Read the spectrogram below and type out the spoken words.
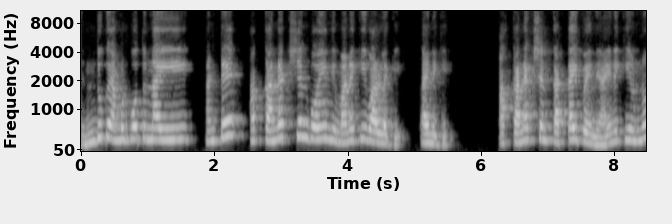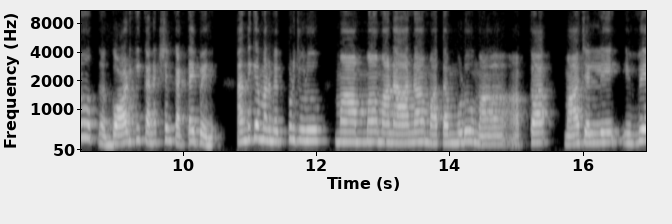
ఎందుకు అమ్ముడుపోతున్నాయి అంటే ఆ కనెక్షన్ పోయింది మనకి వాళ్ళకి ఆయనకి. ఆ కనెక్షన్ కట్ అయిపోయింది. ఆయనకి ఉన్ను గాడ్కి కనెక్షన్ కట్ అయిపోయింది. అందుకే మనం ఎప్పుడు చూడు మా అమ్మ మా నాన్న మా తమ్ముడు మా అక్క మా చెల్లి ఇవే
